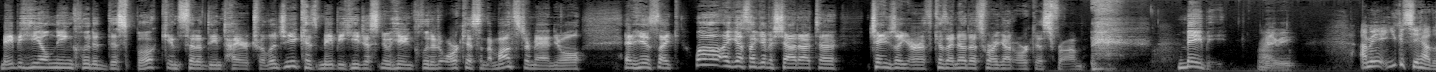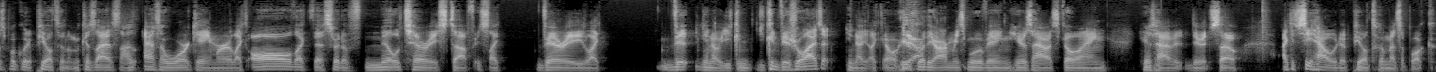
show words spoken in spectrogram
maybe he only included this book instead of the entire trilogy because maybe he just knew he included Orcus in the Monster Manual, and he's like, well, I guess I'll give a shout out to Changeling Earth because I know that's where I got Orcus from. maybe. Maybe. I mean, you can see how this book would appeal to them because as as a war gamer, like all like the sort of military stuff is like very like vi- you know you can you can visualize it. You know, like oh here's Yeah. where the army's moving, here's how it's going, here's how to do it. So I could see how it would appeal to him as a book,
